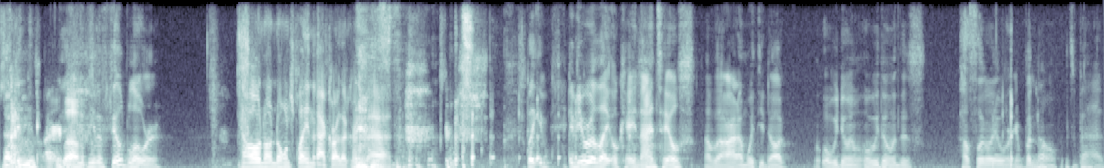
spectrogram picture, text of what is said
Volcanion Fire. Well- they, they have a field blower. No, no, no one's playing that card. That card's bad. like if, if you were like, okay, Ninetales, I'm like, all right, I'm with you, dog. What we doing? What we doing with this? How's slowly it working? But no, it's bad.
